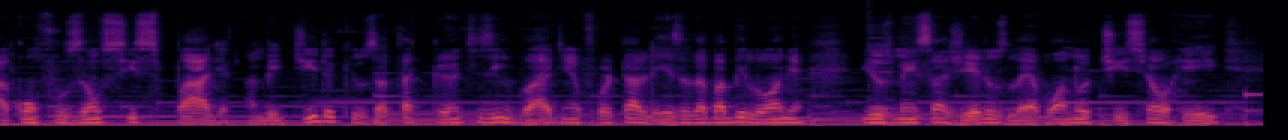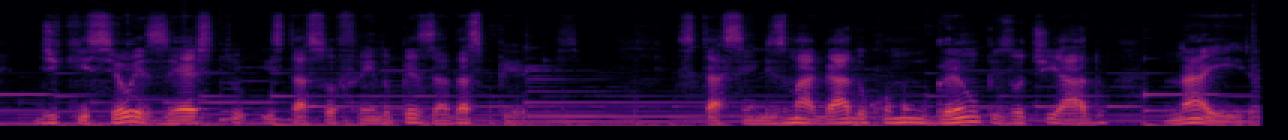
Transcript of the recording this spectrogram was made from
A confusão se espalha à medida que os atacantes invadem a fortaleza da Babilônia e os mensageiros levam a notícia ao rei de que seu exército está sofrendo pesadas perdas. Está sendo esmagado como um grão pisoteado na eira.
